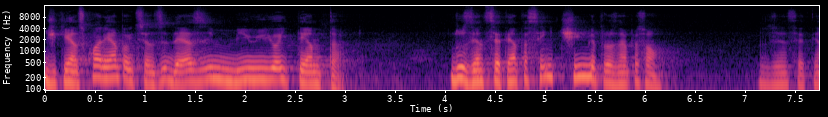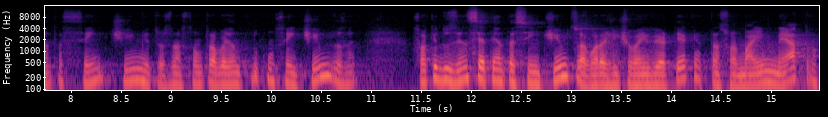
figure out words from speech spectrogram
de 540, 810 e 1080. 270 centímetros, né, pessoal? 270 centímetros. Nós estamos trabalhando tudo com centímetros, né? Só que 270 centímetros, agora a gente vai inverter, que é transformar em metro.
